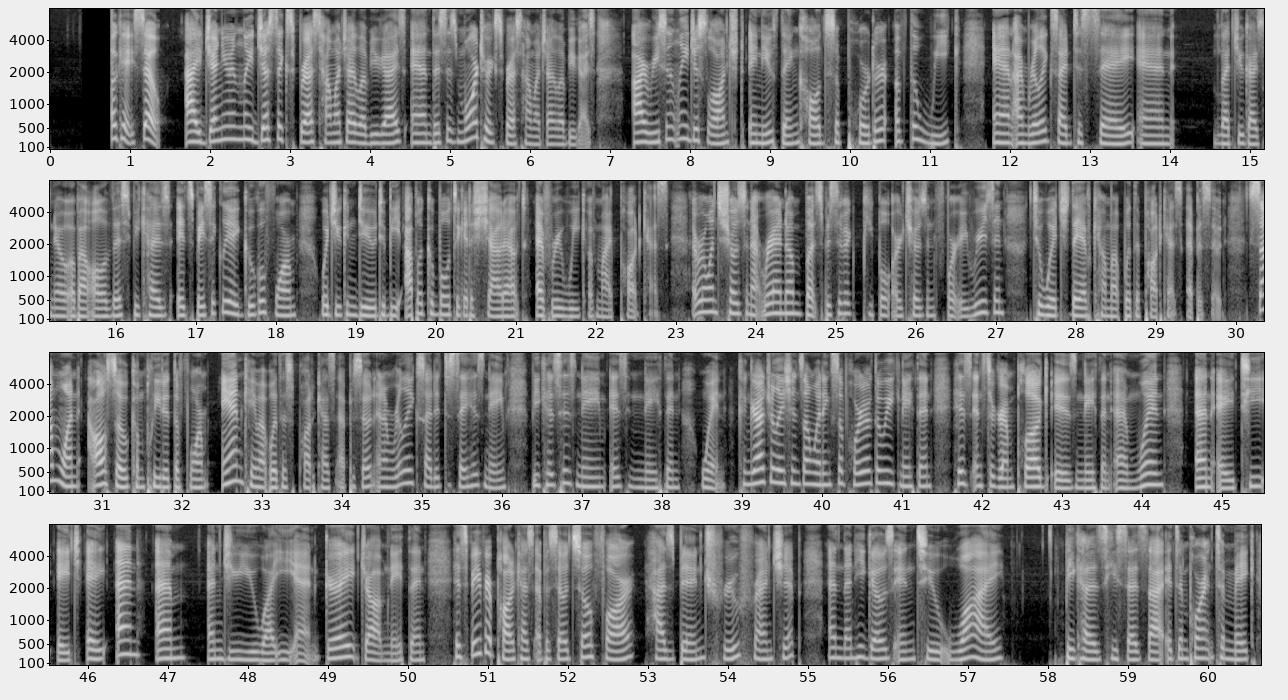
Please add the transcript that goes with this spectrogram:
Okay, so I genuinely just expressed how much I love you guys, and this is more to express how much I love you guys. I recently just launched a new thing called Supporter of the Week, and I'm really excited to say and let you guys know about all of this because it's basically a Google form which you can do to be applicable to get a shout out every week of my podcast. Everyone's chosen at random, but specific people are chosen for a reason to which they have come up with a podcast episode. Someone also completed the form and came up with this podcast episode, and I'm really excited to say his name because his name is Nathan Nguyen. Congratulations on winning Supporter of the Week, Nathan. His Instagram plug is Nathan M. Nguyen. N A T H A N M N G U Y E N. Great job, Nathan. His favorite podcast episode so far has been True Friendship, and then he goes into why because he says that it's important to make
